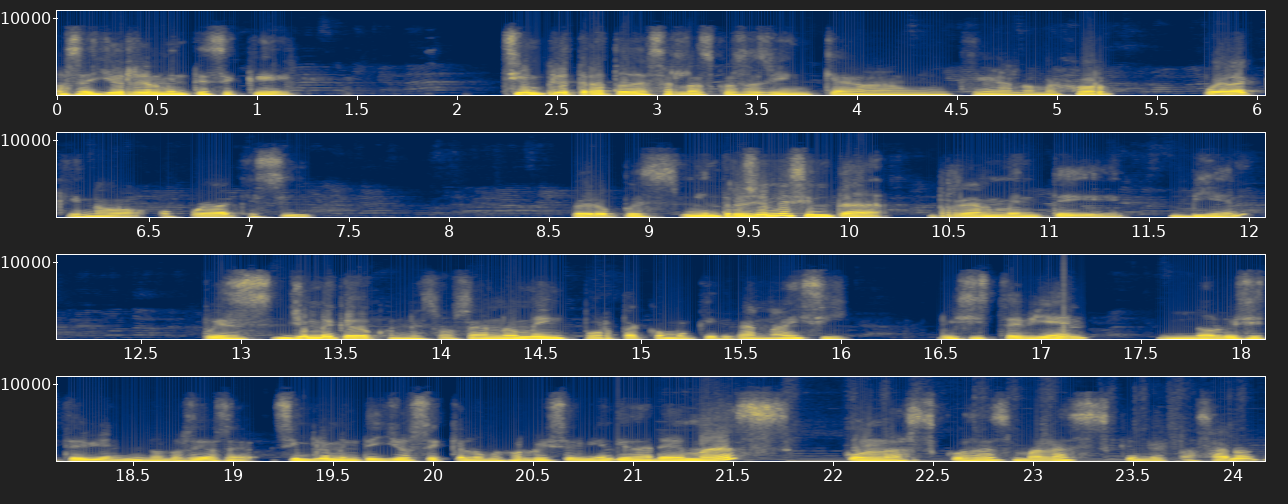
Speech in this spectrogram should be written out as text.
o sea, yo realmente sé que siempre trato de hacer las cosas bien, que aunque a lo mejor pueda que no, o pueda que sí. Pero pues mientras yo me sienta realmente bien, pues yo me quedo con eso. O sea, no me importa como que digan, ay, sí, lo hiciste bien, no lo hiciste bien, no lo sé, o sea, simplemente yo sé que a lo mejor lo hice bien, quedaré más con las cosas malas que me pasaron,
